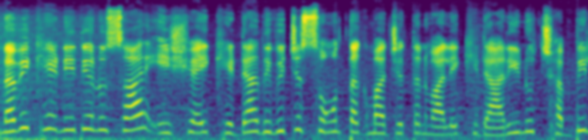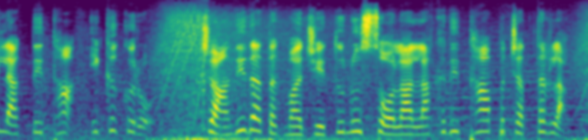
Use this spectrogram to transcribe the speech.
ਨਵੀਂ ਖੇਡ ਨੀਤੀ ਅਨੁਸਾਰ ਏਸ਼ੀਆਈ ਖੇਡਾਂ ਦੇ ਵਿੱਚ ਸੋਨ ਤਗਮਾ ਜਿੱਤਣ ਵਾਲੇ ਖਿਡਾਰੀ ਨੂੰ 26 ਲੱਖ ਦੀ ਥਾਂ 1 ਕਰੋੜ ਚਾਂਦੀ ਦਾ ਤਗਮਾ ਜੇਤੂ ਨੂੰ 16 ਲੱਖ ਦੀ ਥਾਂ 75 ਲੱਖ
